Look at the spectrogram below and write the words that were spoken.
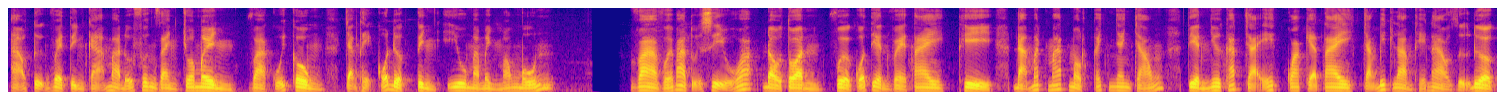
ảo tưởng về tình cảm mà đối phương dành cho mình và cuối cùng chẳng thể có được tình yêu mà mình mong muốn. Và với bà tuổi Sửu, đầu tuần vừa có tiền về tay thì đã mất mát một cách nhanh chóng, tiền như cát chảy qua kẻ tay, chẳng biết làm thế nào giữ được.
